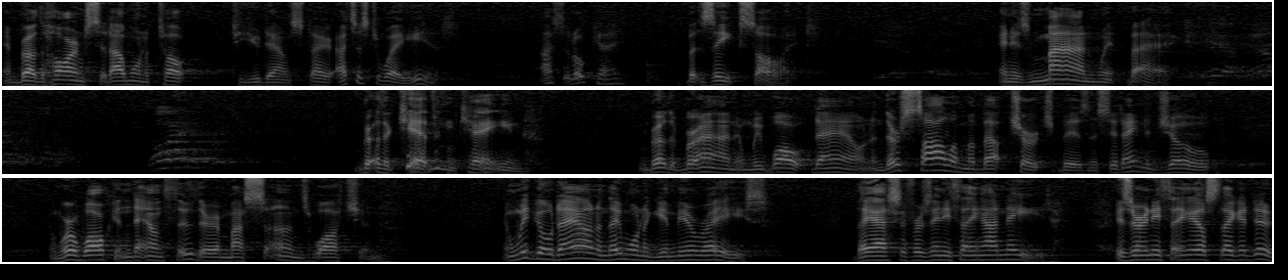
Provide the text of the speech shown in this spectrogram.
And Brother Harm said, I want to talk to you downstairs. That's just the way he is. I said, okay. But Zeke saw it. And his mind went back. Brother Kevin came, Brother Brian, and we walked down, and they're solemn about church business. It ain't a joke. And we're walking down through there, and my son's watching. And we go down, and they want to give me a raise. They ask if there's anything I need. Is there anything else they can do?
